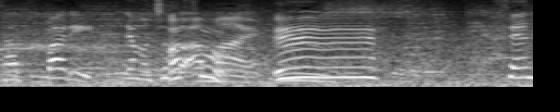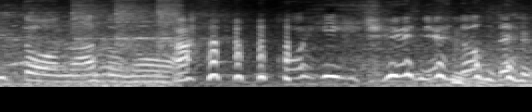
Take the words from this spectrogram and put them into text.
さっぱり。でもちょっと甘い。えー、銭湯の後のコーヒー牛乳飲んでる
